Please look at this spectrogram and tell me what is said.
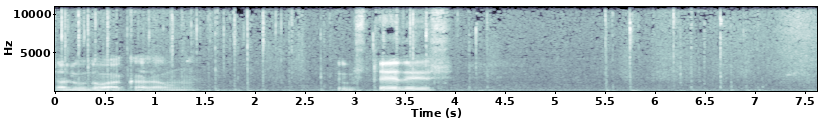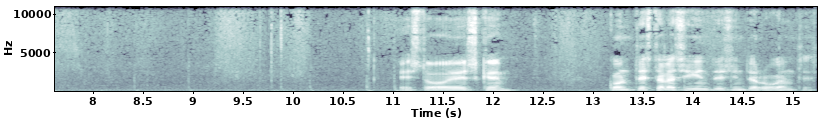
saludo a cada uno de ustedes. Esto es que contesta las siguientes interrogantes.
